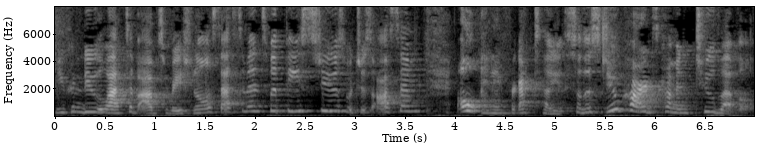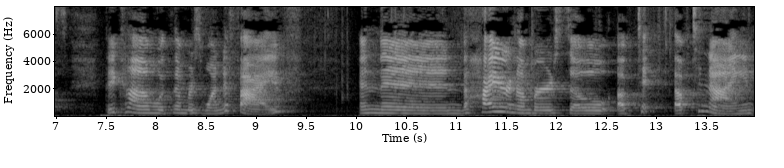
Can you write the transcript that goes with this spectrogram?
you can do lots of observational assessments with these stews, which is awesome. Oh, and I forgot to tell you, so the stew cards come in two levels. They come with numbers one to five, and then the higher numbers, so up to up to nine,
